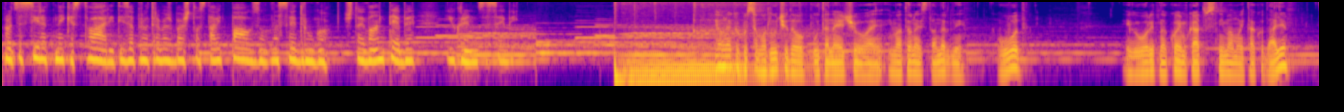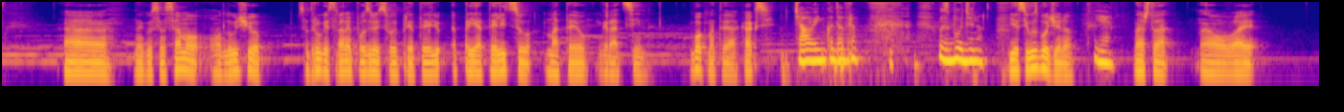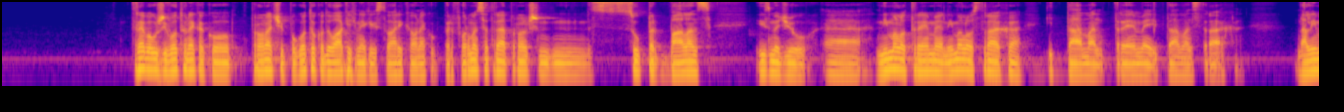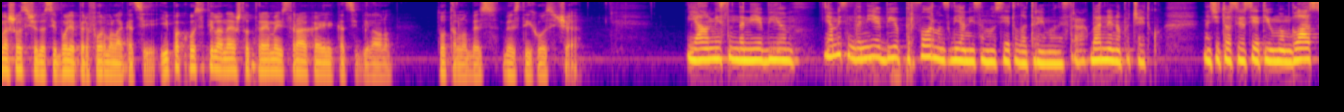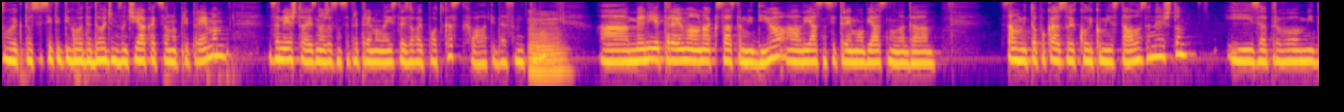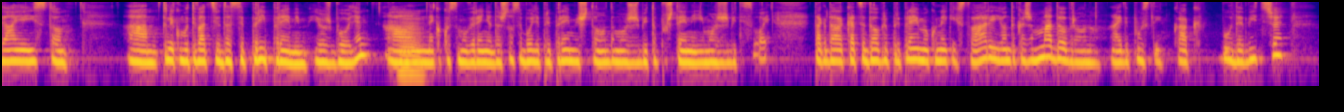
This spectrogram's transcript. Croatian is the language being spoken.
procesirati neke stvari, ti zapravo trebaš baš to staviti pauzu na sve drugo što je van tebe i okrenuti se sebi. Evo nekako sam odlučio da ovog puta neću ovaj, imati onaj standardni uvod i govoriti na kojem katu snimamo i tako dalje. Nego sam samo odlučio sa druge strane pozdraviti svoju prijatelju, prijateljicu Mateu Gracin. Bog Mateja, kak si? Ćao Vinko, dobro. uzbuđeno. Jesi uzbuđeno? Je. Znaš šta, ovaj, treba u životu nekako pronaći, pogotovo kod ovakvih nekih stvari kao nekog performansa, treba pronaći super balans između e, nimalo treme, nimalo straha i taman treme i taman straha. Da li imaš osjećaj da si bolje performala kad si ipak osjetila nešto treme i straha ili kad si bila ono totalno bez, bez tih osjećaja? Ja mislim da nije bio ja mislim da nije bio performans gdje ja nisam osjetila tremu ili strah, bar ne na početku. Znači to se osjeti u mom glasu, uvijek to se osjeti god da dođem. Znači ja kad se ono pripremam za nešto, a znaš da sam se pripremala isto i za ovaj podcast, hvala ti da sam tu. Mm. A, meni je trema onak sastavni dio, ali ja sam si tremu objasnila da samo mi to pokazuje koliko mi je stalo za nešto i zapravo mi daje isto a, tu neku motivaciju da se pripremim još bolje. A mm. nekako sam uvjerenja da što se bolje pripremiš, to onda možeš biti opušteniji i možeš biti svoj. Tako da kad se dobro pripremim oko nekih stvari i onda kažem, ma dobro, ono, ajde pusti, kak bude, bit će,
